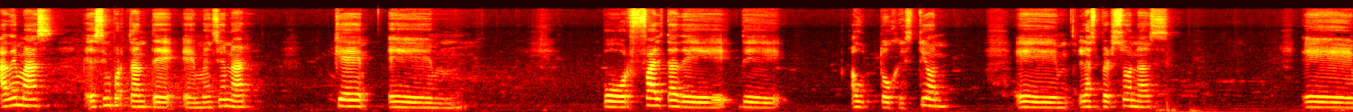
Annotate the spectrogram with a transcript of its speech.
además, es importante eh, mencionar que em, por falta de, autogestión, em, las personas eh,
